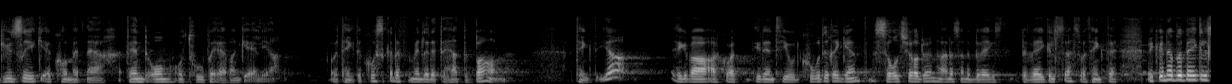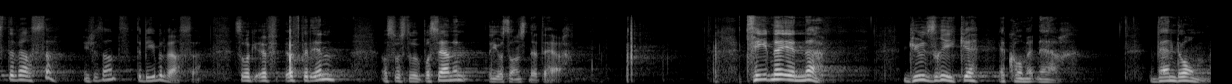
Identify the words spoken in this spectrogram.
Guds rike er kommet nær. Vend om og tro på evangeliet. Og jeg tenkte, Hvordan skal jeg formidle dette her til barn? Jeg tenkte, ja, jeg var akkurat i den tiden kordirigent med Soul Children. hadde sånne bevegelse, Så jeg tenkte vi kunne ha bevegelse til verset. ikke sant? Til bibelverset. Så jeg øvde det inn, og så sto jeg på scenen og gjorde sånn som dette her. Tiden er inne. Guds rike er kommet nær. Vend om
